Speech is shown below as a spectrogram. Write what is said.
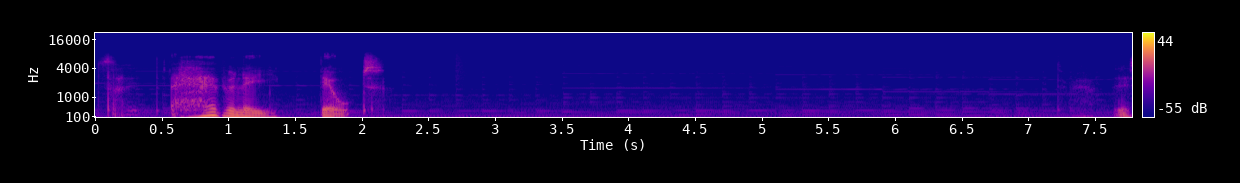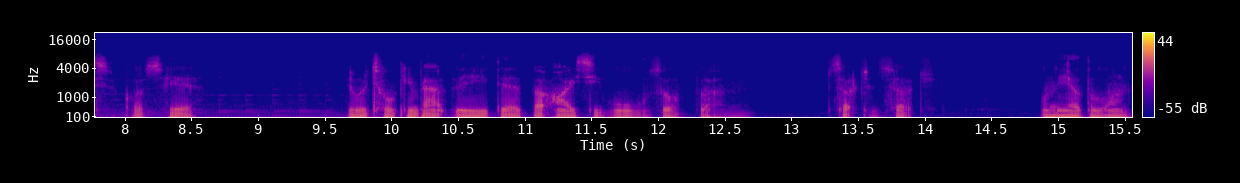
so heavily built. This, course, here they were talking about the the, the icy walls of um, such and such on the other one.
